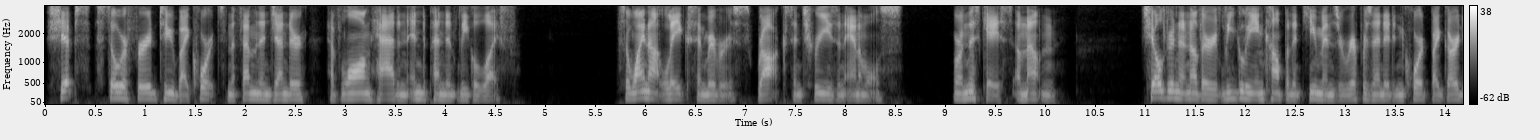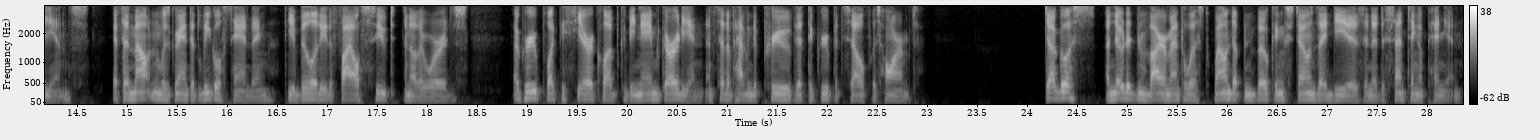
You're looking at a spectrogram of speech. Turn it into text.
Ships, still referred to by courts in the feminine gender, have long had an independent legal life. So why not lakes and rivers, rocks and trees and animals? Or in this case, a mountain. Children and other legally incompetent humans are represented in court by guardians. If the mountain was granted legal standing, the ability to file suit, in other words, a group like the Sierra Club could be named guardian instead of having to prove that the group itself was harmed. Douglas, a noted environmentalist, wound up invoking Stone's ideas in a dissenting opinion.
